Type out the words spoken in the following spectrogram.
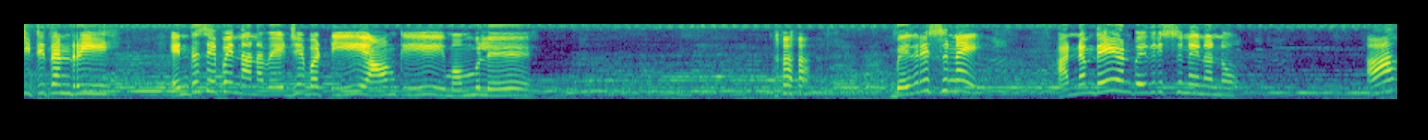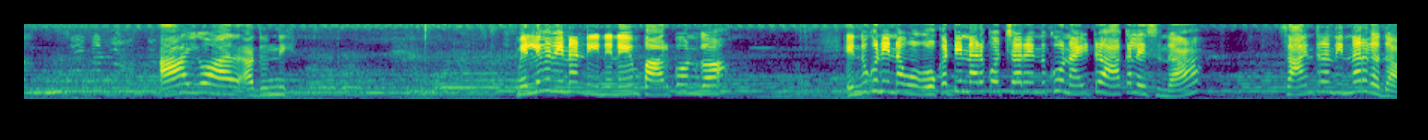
చిట్టి తండ్రి. ఎంతసేపు అయింది నాన్న వెయిట్ చేయబట్టి ఆమెకి మమ్ములే. బెదిరిస్తున్నాయి. అన్నందే అని బెదిరిస్తున్నాయి నన్ను. అయ్యో అది ఉంది మెల్లగా తినండి నేనేం పారిపోనుగా. ఎందుకు నిన్న ఓ- ఒకటిన్నరకు వచ్చారు ఎందుకు? నైట్ ఆకలేసిందా? సాయంత్రం తిన్నారు కదా.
